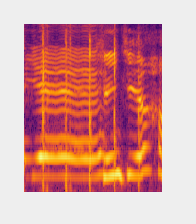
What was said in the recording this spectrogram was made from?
耶！沈姐好，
